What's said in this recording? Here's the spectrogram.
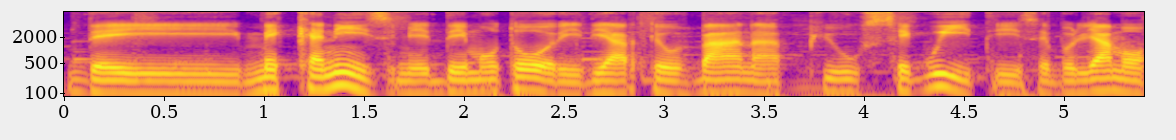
dei meccanismi e dei motori di arte urbana più seguiti, se vogliamo,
